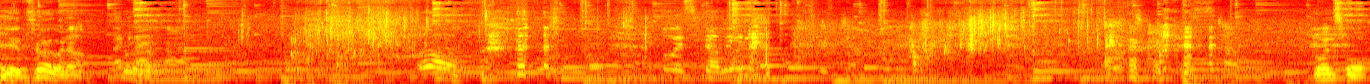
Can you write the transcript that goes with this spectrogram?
Yeah, throw it up. Throw it up. Uh, oh. Always fell in. Once more.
